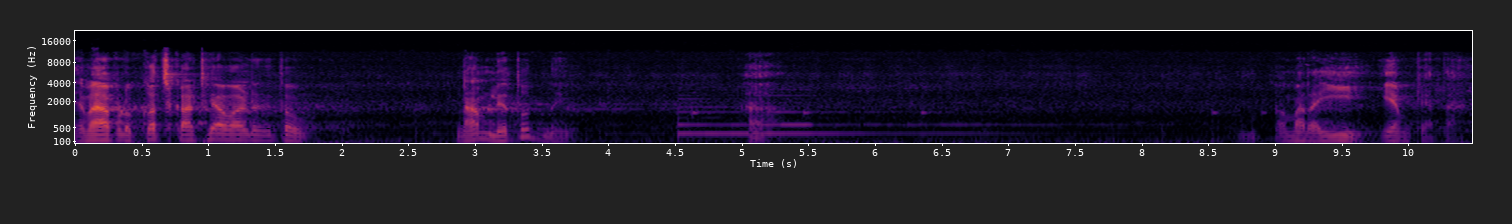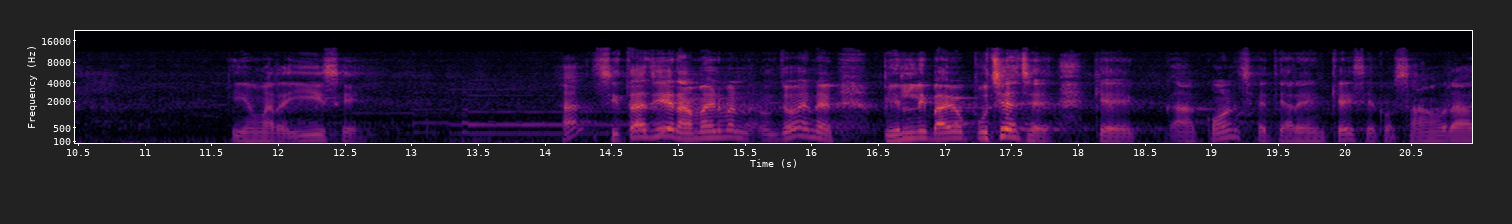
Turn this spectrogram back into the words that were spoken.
એમાં આપણો કચ્છ કાઠિયાવાડ તો નામ લેતું જ નહીં. હા. અમારા ઈ, એમ કહેતા. એ અમારા ઈ છે. હા, સીતાજી રામાયણમાં જોયે ને, ભીલની બાયો પૂછે છે કે, આ કોણ છે? ત્યારે એમ કહે છે કે સાંવરા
